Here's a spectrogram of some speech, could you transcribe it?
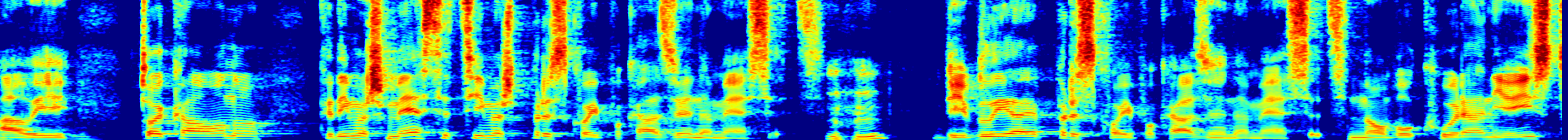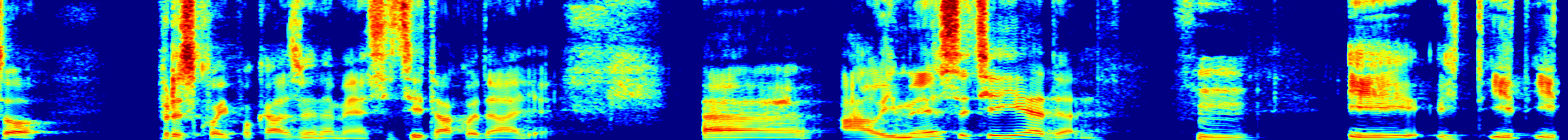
ali to je kao ono, kad imaš mesec, imaš prst koji pokazuje na mesec. Biblija je prst koji pokazuje na mesec. Nobel Kuran je isto prst koji pokazuje na mesec i tako dalje. Uh, ali mesec je jedan. I, i, i,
